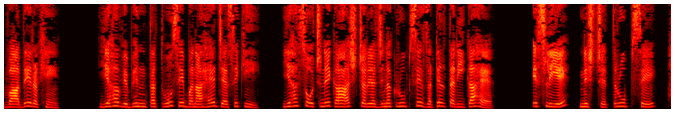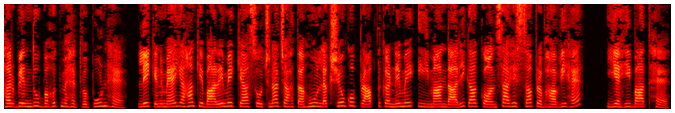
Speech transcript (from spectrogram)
वादे रखें। यह विभिन्न तत्वों से बना है जैसे कि यह सोचने का आश्चर्यजनक रूप से जटिल तरीका है। इसलिए निश्चित रूप से हर बिंदु बहुत महत्वपूर्ण है, लेकिन मैं यहाँ के बारे में क्या सोचना चाहता हूँ? लक्ष्यों को प्राप्त करने में ईमानदारी का कौन सा हिस्सा प्रभावी है? यही बात है।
